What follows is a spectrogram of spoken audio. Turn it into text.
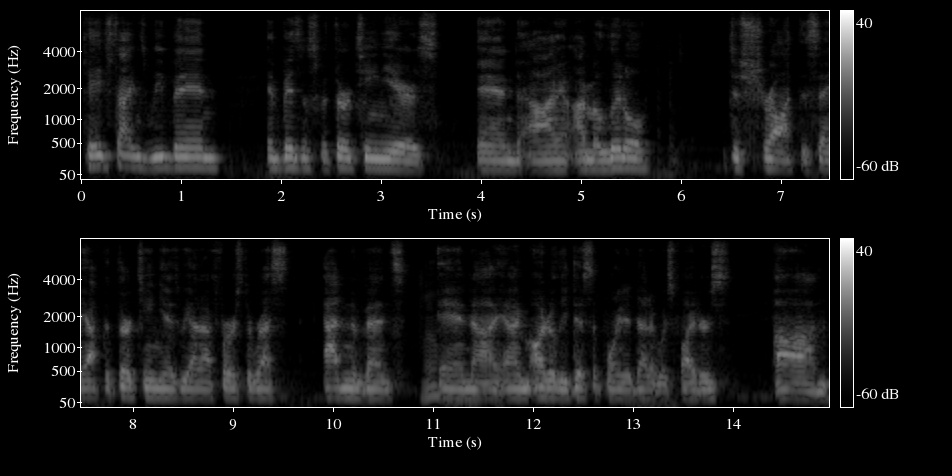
Cage Titans. We've been in business for 13 years, and I, I'm a little distraught to say after 13 years we had our first arrest at an event, Oh. and I, I'm utterly disappointed that it was fighters. Um,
